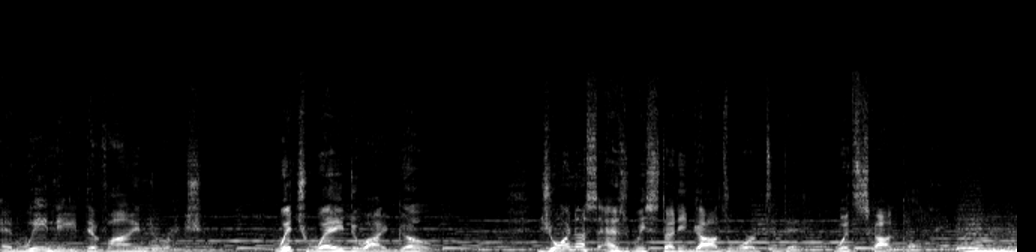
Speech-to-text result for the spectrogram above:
and we need divine direction. Which way do I go? Join us as we study God's Word today with Scott Pauley.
